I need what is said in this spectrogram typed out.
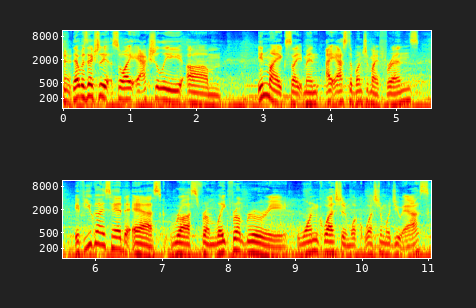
yeah. that was actually so. I actually, um, in my excitement, I asked a bunch of my friends if you guys had to ask Russ from Lakefront Brewery one question. What question would you ask?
